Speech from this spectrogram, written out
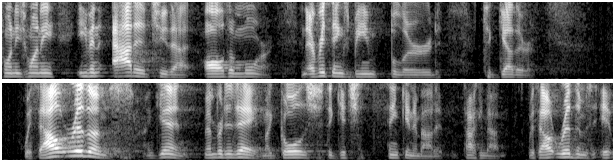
2020 even added to that all the more. And everything's being blurred together. Without rhythms, again, remember today, my goal is just to get you thinking about it, talking about it. Without rhythms, it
